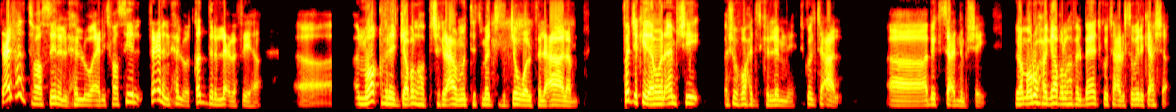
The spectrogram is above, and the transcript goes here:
تعرف هذه التفاصيل الحلوة؟ يعني تفاصيل فعلا حلوة تقدر اللعبة فيها. آه المواقف اللي تقابلها بشكل عام وأنت تمجد تتجول في العالم. فجأة كذا وأنا أمشي أشوف واحد يتكلمني تقول تعال آه أبيك تساعدني بشيء يوم أروح اقابلها في البيت تقول تعال بسوي لك عشاء.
